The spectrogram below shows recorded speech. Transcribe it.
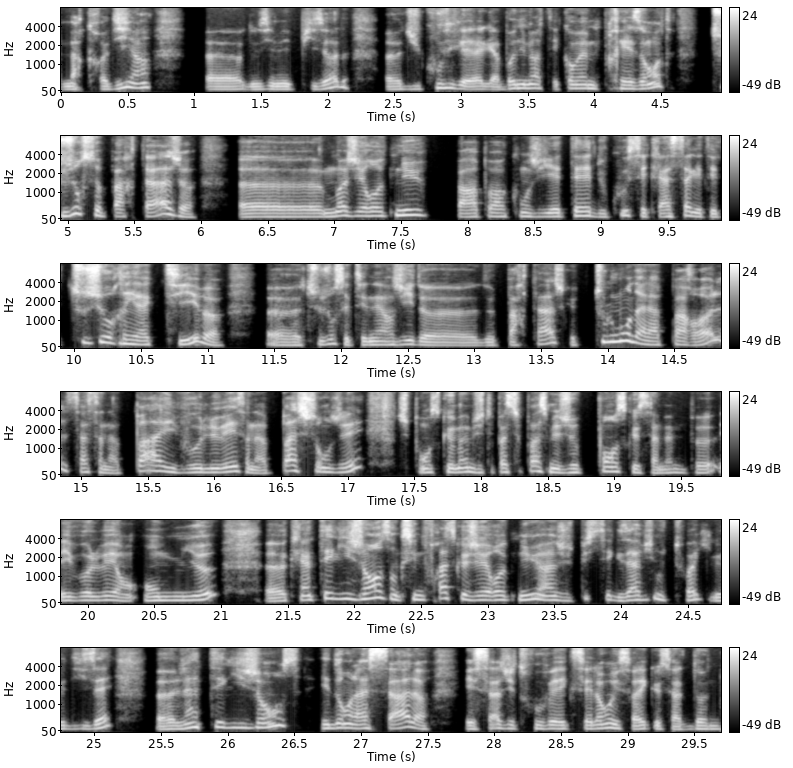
mercredi, hein, euh, deuxième épisode. Euh, du coup, la, bonne humeur était quand même présente. Toujours ce partage. Euh, moi, j'ai retenu par rapport à quand j'y étais, du coup, c'est que la salle était toujours réactive, euh, toujours cette énergie de, de partage, que tout le monde a la parole. Ça, ça n'a pas évolué, ça n'a pas changé. Je pense que même, j'étais pas sur place, mais je pense que ça même peut évoluer en, mieux. Euh, que l'intelligence, donc c'est une phrase que j'ai retenue, hein, je sais plus si c'est Xavier ou toi qui le disais, euh, l'intelligence est dans la salle. Et ça, j'ai trouvé excellent. Et c'est vrai que ça donne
